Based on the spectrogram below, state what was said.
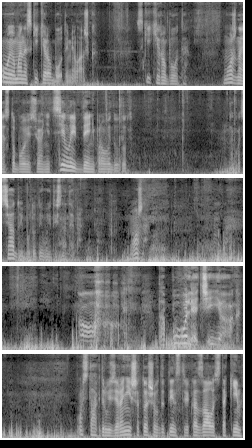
Ой, у мене скільки роботи, мілашка. Скільки роботи. Можна я з тобою сьогодні цілий день проведу тут. Так от сяду і буду дивитись на тебе. Можна? О, та боляче як. Ось так, друзі. Раніше те, що в дитинстві казалось таким.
